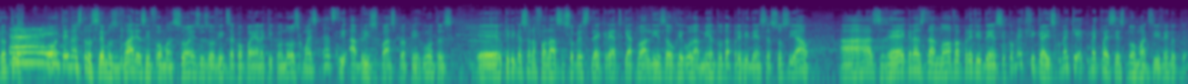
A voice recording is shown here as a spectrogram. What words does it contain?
Doutor, Ai. ontem nós trouxemos várias informações, os ouvintes acompanharam aqui conosco, mas antes de abrir espaço para perguntas, eh, eu queria que a senhora falasse sobre esse decreto que atualiza o regulamento da Previdência Social às regras da nova Previdência. Como é que fica isso? Como é que, como é que vai ser esse normativo, hein, doutor?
